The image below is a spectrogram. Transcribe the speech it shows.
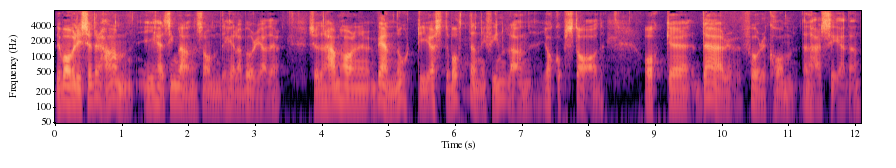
Det var väl i Söderhamn i Hälsingland som det hela började. Söderhamn har en vänort i Österbotten i Finland, Jakobstad. Och eh, där förekom den här seden.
